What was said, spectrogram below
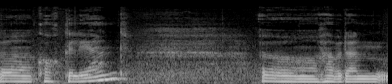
äh, Koch gelernt, äh, habe dann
